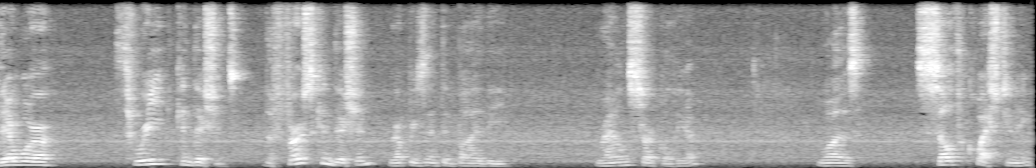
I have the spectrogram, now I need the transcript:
There were three conditions. The first condition, represented by the round circle here, was self-questioning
